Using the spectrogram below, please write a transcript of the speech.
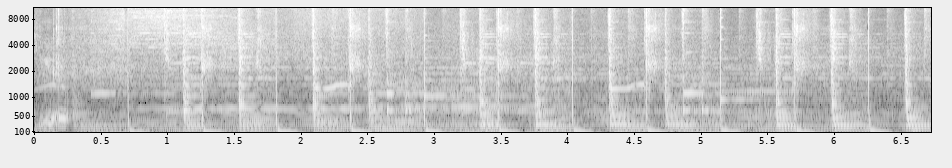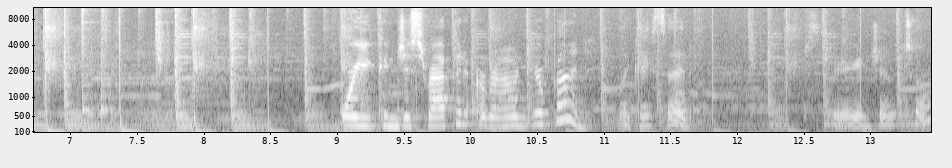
cute. Or you can just wrap it around your bun, like I said. Just very gentle,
